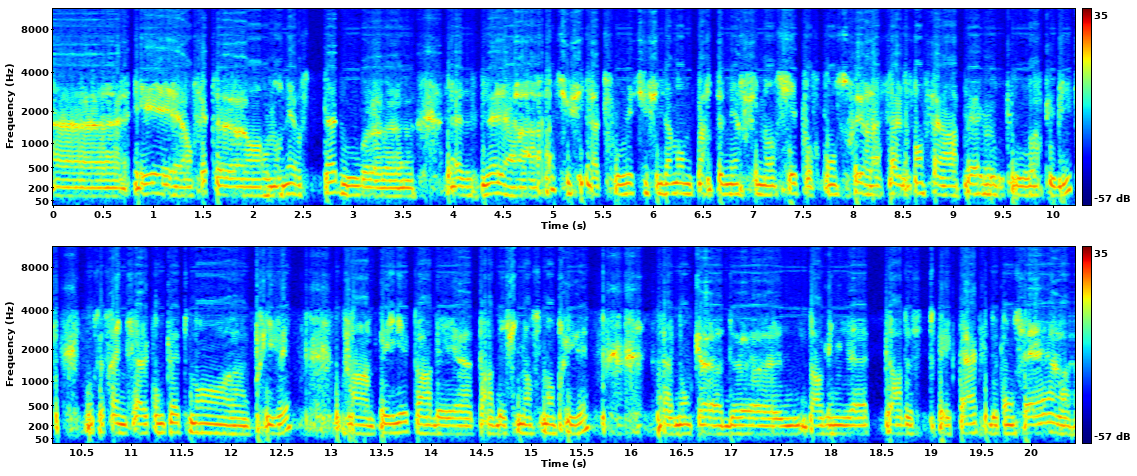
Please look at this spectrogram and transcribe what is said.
Euh, et en fait, on en est au stade où la SVEL a, a a trouvé suffisamment de partenaires financiers pour construire la salle sans faire appel au pouvoir public. Donc ce sera une salle complètement privée, enfin payée par des, par des financements privés. Donc de- d'organisateurs de spectacles, de concerts.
